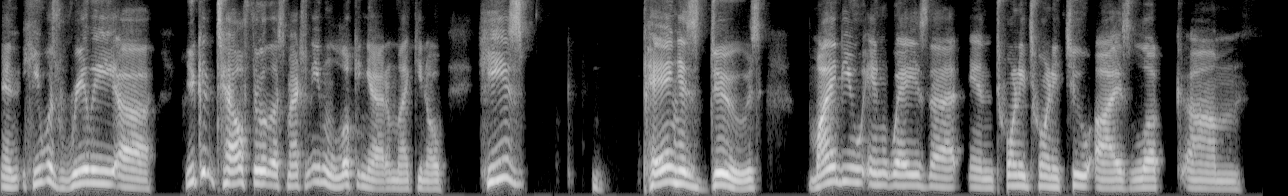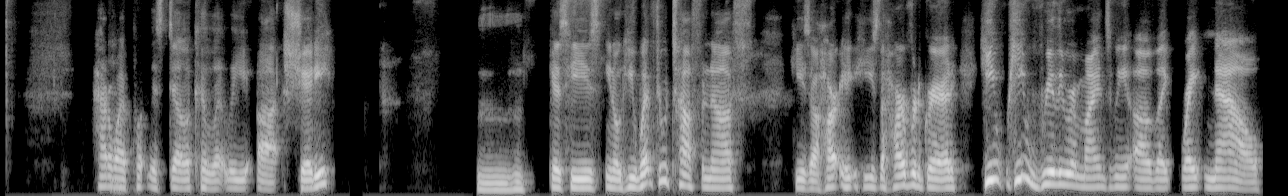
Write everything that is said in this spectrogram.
And he was really uh you can tell through this match and even looking at him like you know he's paying his dues mind you in ways that in 2022 eyes look um how do i put this delicately uh shitty because he's you know he went through tough enough he's a Har- he's the harvard grad he he really reminds me of like right now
